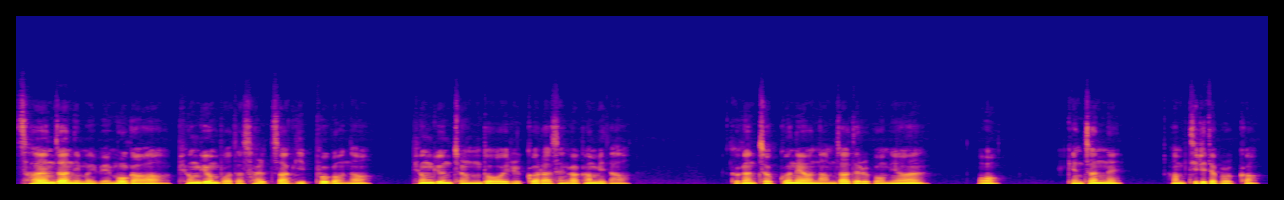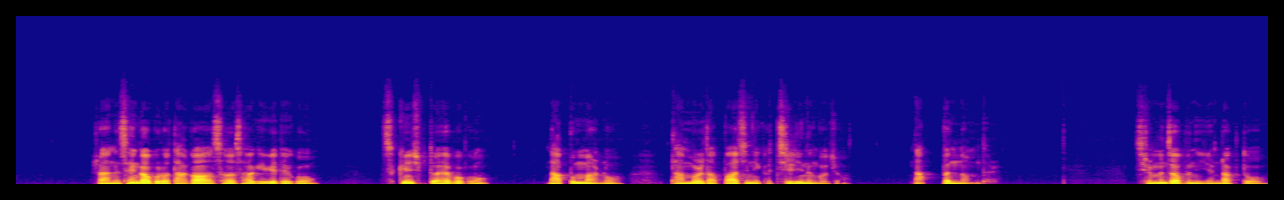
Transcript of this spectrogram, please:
사연자님의 외모가 평균보다 살짝 이쁘거나 평균 정도일 거라 생각합니다. 그간 접근해온 남자들을 보면, 어? 괜찮네? 한번 들이대 볼까? 라는 생각으로 다가와서 사귀게 되고, 스킨십도 해보고, 나쁜 말로 단물 다 빠지니까 질리는 거죠. 나쁜 놈들. 질문자분이 연락도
